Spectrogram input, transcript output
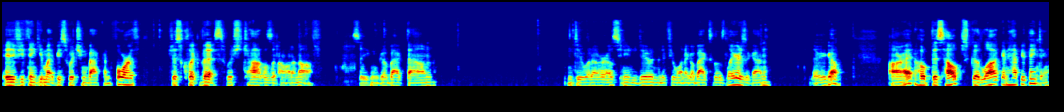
if you think you might be switching back and forth, just click this, which toggles it on and off. So you can go back down and do whatever else you need to do, and then if you want to go back to those layers again, there you go. Alright, hope this helps. Good luck and happy painting.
